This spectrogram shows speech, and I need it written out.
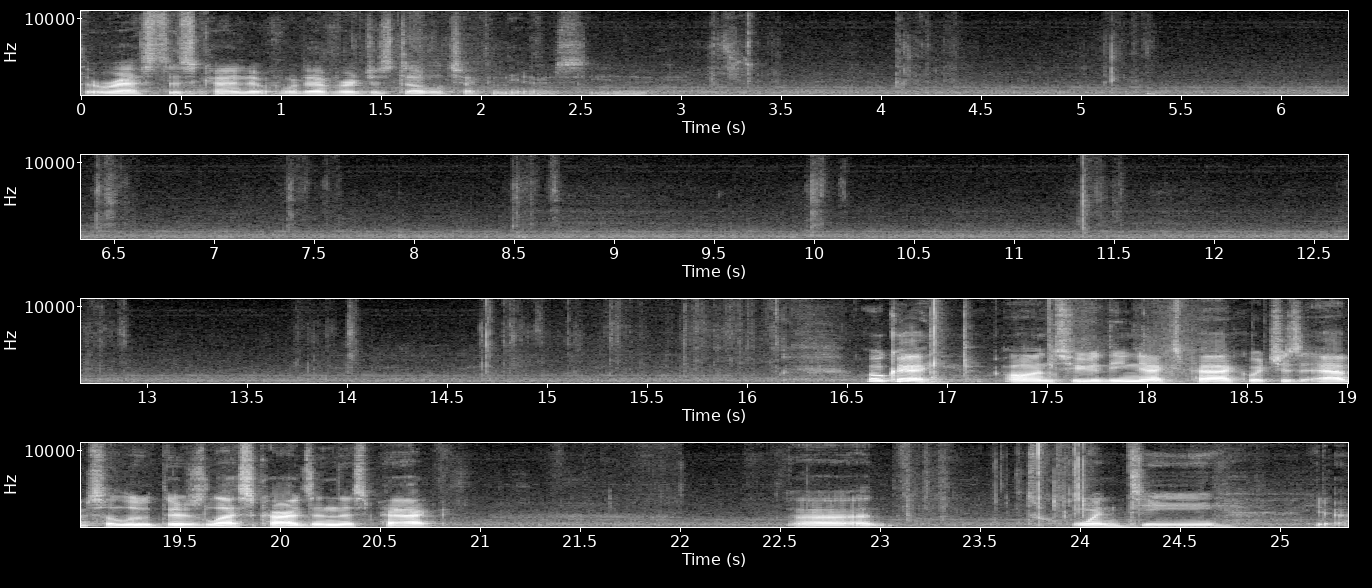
The rest is kind of whatever, just double checking the RC. Okay, on to the next pack, which is Absolute. There's less cards in this pack. Uh, 20, yeah.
